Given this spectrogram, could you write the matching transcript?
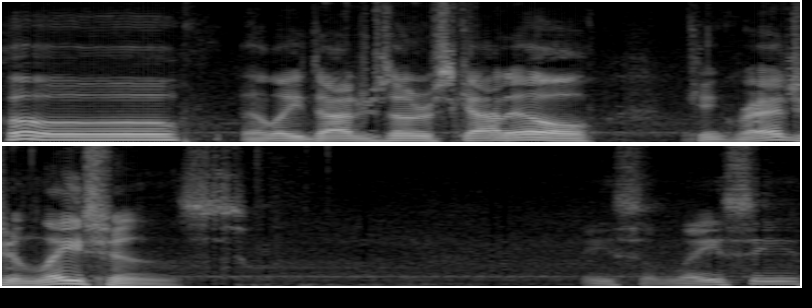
Ho! LA Dodgers owner Scott L. Congratulations. Asa Lacy.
